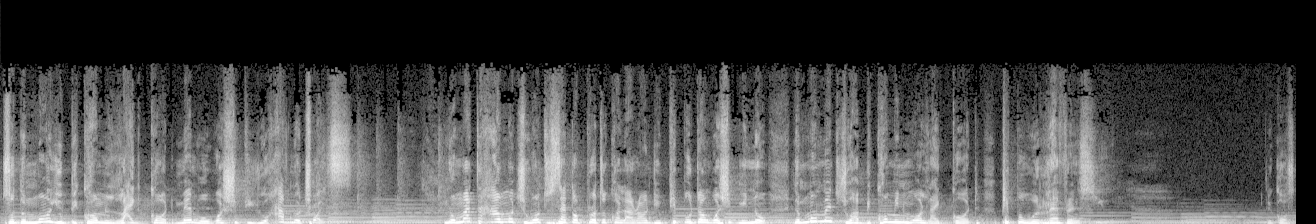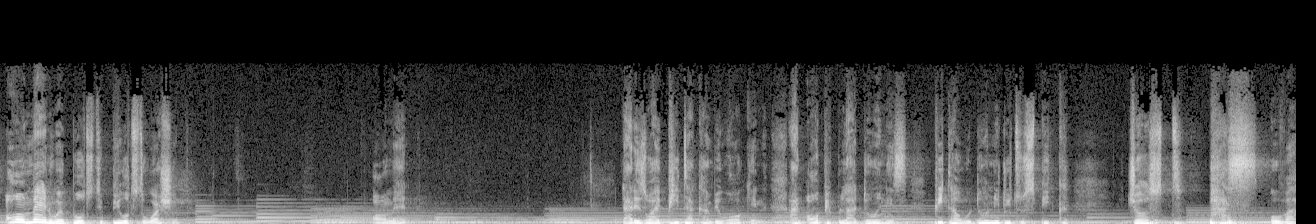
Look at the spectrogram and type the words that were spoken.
So the more you become like God, men will worship you. You have no choice. no matter how much you want to set up protocol around you, people don't worship me. No. The moment you are becoming more like God, people will reverence you. Because all men were built to build to worship. All men. That is why Peter can be walking. And all people are doing is, Peter, we don't need you to speak. Just pass over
